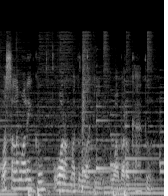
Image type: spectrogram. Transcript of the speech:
Wassalamualaikum warahmatullahi wabarakatuh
